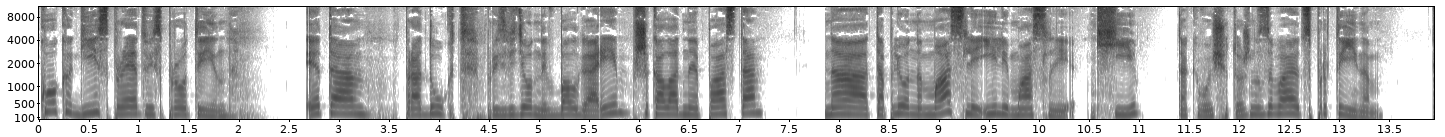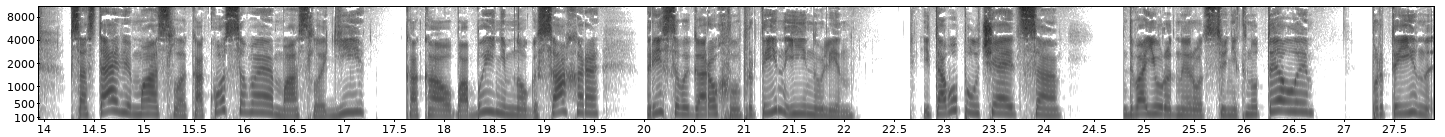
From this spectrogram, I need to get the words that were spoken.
Coca Ghee Spread with Protein. Это продукт, произведенный в Болгарии, шоколадная паста на топленом масле или масле хи, так его еще тоже называют, с протеином. В составе масло кокосовое, масло ги, какао-бобы, немного сахара, рисовый гороховый протеин и инулин. Итого получается двоюродный родственник нутеллы. Протеин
